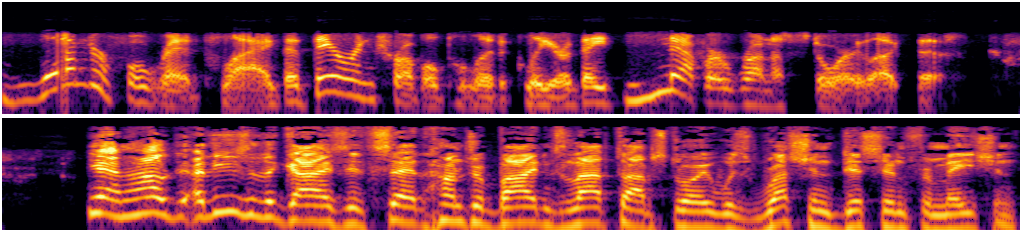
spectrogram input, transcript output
wonderful red flag that they're in trouble politically, or they'd never run a story like this. Yeah, and how these are the guys that said Hunter Biden's laptop story was Russian disinformation,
